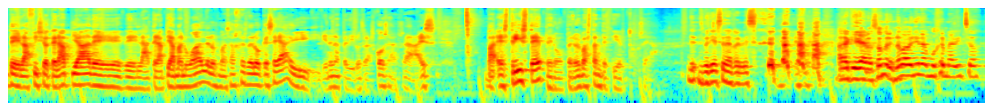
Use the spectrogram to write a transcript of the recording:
de la fisioterapia, de, de, la terapia manual, de los masajes, de lo que sea y, y vienen a pedir otras cosas. O sea, es, es triste, pero, pero es bastante cierto. O sea. Debería ser al revés. a ver qué dirán los hombres. No va a venir una mujer me ha dicho,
